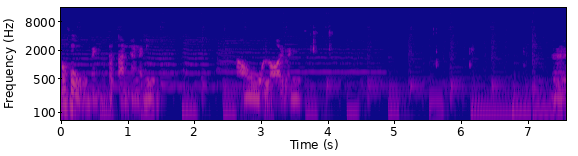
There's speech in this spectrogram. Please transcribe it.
โอ้โหแม่งสตันทางอันนี้ เอาลอยมานี่เออ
